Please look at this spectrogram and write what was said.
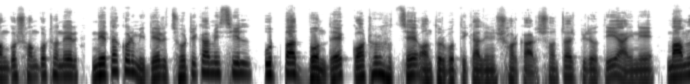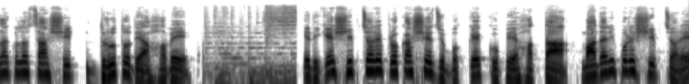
অঙ্গ সংগঠনের নেতাকর্মীদের ঝটিকা মিছিল উৎপাদ বন্ধে কঠোর হচ্ছে অন্তর্বর্তীকালীন সরকার। সন্ত্রাস বিরোধী আইনে মামলাগুলো চার্জশিট দ্রুত দেয়া হবে। এদিকে শিবচরে প্রকাশ্যে যুবককে কুপিয়ে হত্যা। মাদারীপুরের শিবচরে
